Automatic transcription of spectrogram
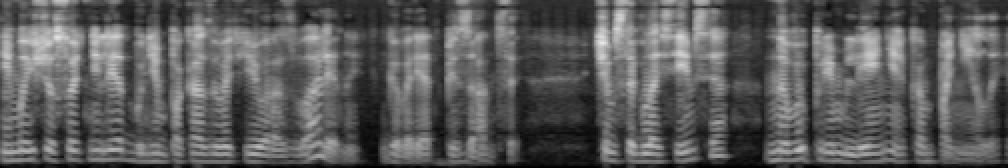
и мы еще сотни лет будем показывать ее развалины, говорят пизанцы, чем согласимся на выпрямление компанилы.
